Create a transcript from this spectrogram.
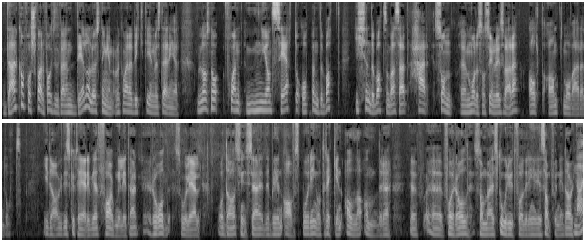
Der kan Forsvaret faktisk være en del av løsningen, og det kan være riktige investeringer. Men la oss nå få en nyansert og åpen debatt. Ikke en debatt som bare sier at her, sånn eh, må det sannsynligvis være. Alt annet må være dumt. I dag diskuterer vi et fagmilitært råd, Solhjell. Og da syns jeg det blir en avsporing å trekke inn alle andre forhold som er store utfordringer i samfunnet i dag. Nei,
